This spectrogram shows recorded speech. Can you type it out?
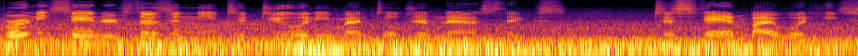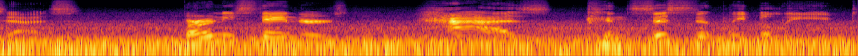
Bernie Sanders doesn't need to do any mental gymnastics to stand by what he says. Bernie Sanders has consistently believed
